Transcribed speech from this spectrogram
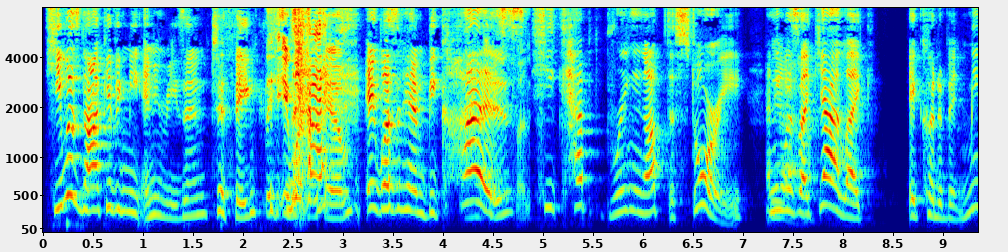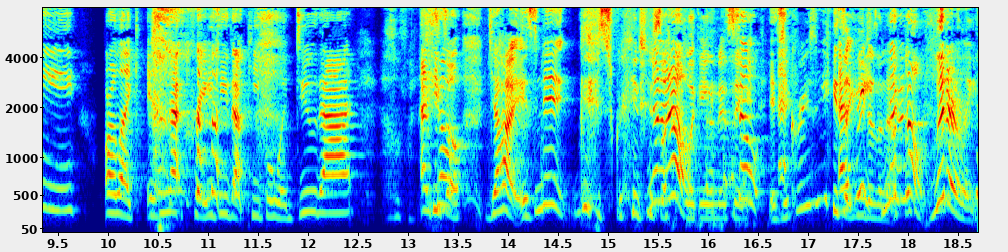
He was not giving me any reason to think that It wasn't him. It wasn't him because he kept bringing up the story. And he was like, Yeah, like it could have been me. Or like, isn't that crazy that people would do that? And He's so- all, yeah, isn't it? He's no, like no. looking at it saying, So, is it crazy? He's like, he doesn't know. No, no, no. Literally.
